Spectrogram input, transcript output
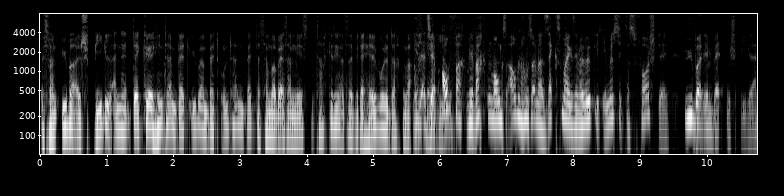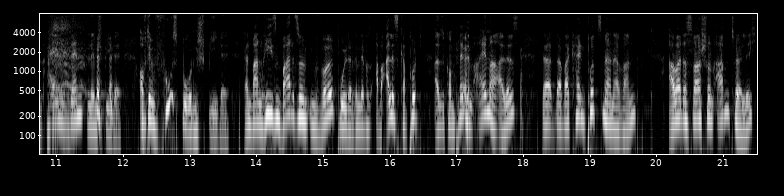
es waren überall Spiegel an der Decke, hinterm Bett, überm Bett, unterm Bett. Das haben wir aber erst am nächsten Tag gesehen, als er wieder hell wurde, dachten wir, ach, ja, als wir aufwachen, wir wachten morgens auf und haben es einmal sechsmal gesehen, weil wirklich, ihr müsst euch das vorstellen, über dem Bett ein Spiegel, an allen Wänden ein Spiegel, auf dem Fußboden Spiegel, dann war ein riesen Badezimmer mit einem Whirlpool da drin, aber alles kaputt, also komplett im Eimer alles, da, da war kein Putz mehr an der Wand aber das war schon abenteuerlich.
